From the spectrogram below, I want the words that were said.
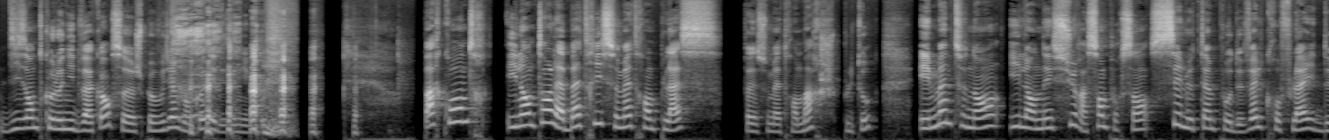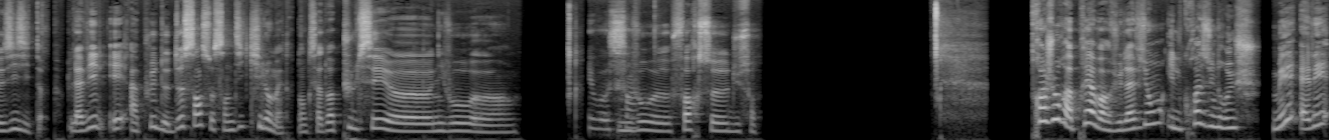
10 ans de colonie de vacances, euh, je peux vous dire que j'en connais des énigmes. Par contre, il entend la batterie se mettre en place, enfin se mettre en marche plutôt, et maintenant il en est sûr à 100%, c'est le tempo de Velcrofly de ZZ Top. La ville est à plus de 270 km, donc ça doit pulser euh, niveau, euh, Niveau sang. niveau euh, force euh, du son. Trois jours après avoir vu l'avion, il croise une ruche, mais elle est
